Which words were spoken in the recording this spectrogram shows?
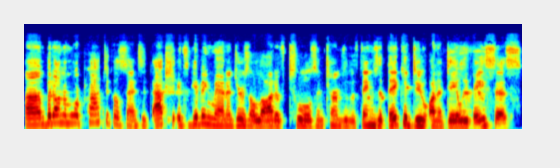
Um, but on a more practical sense, it actually it's giving managers a lot of tools in terms of the things that they could do on a daily basis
